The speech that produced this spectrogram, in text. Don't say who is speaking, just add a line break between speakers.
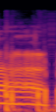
Ah!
